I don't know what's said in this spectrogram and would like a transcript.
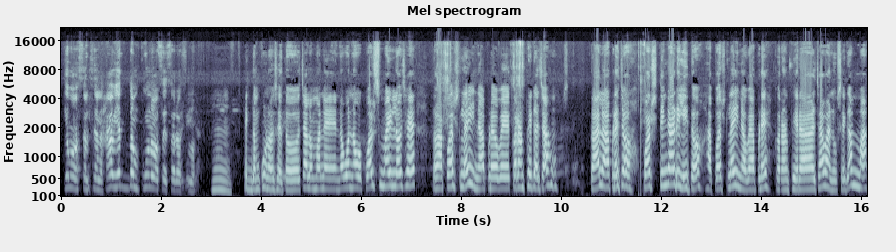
કેવો અસલ છે ને? હાવ એકદમ કૂણો છે સરસ નો. હમ એકદમ કૂણો છે. તો ચાલો મને નવો નવો પર્સ મળ્યો છે. તો આ પર્સ લઈને આપણે હવે કરણ ભેગા જાહું તો હાલો આપણે જો પર્સ ટીંગાડી લીધો. આ પર્સ લઈને હવે આપણે કરણ ફેરા જવાનું છે ગામમાં.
